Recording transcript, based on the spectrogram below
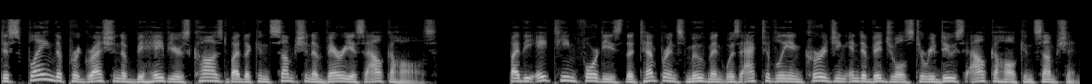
displaying the progression of behaviors caused by the consumption of various alcohols. By the 1840s the temperance movement was actively encouraging individuals to reduce alcohol consumption.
